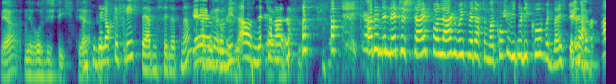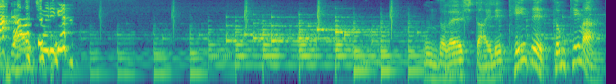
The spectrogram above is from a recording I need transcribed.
ja, eine Rose sticht. Ja. Und sie will auch gepflegt werden, Philipp, ne? Ja, also, so sieht's aus. Netter, ja, Gerade eine nette Steilvorlage, wo ich mir dachte, mal gucken, wie du die Kurve gleich kriegst. Ja, ja. Entschuldige. Unsere steile These zum Thema.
